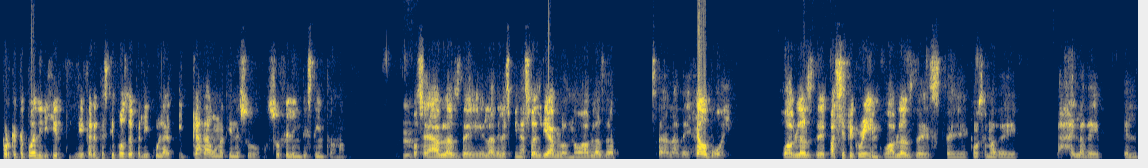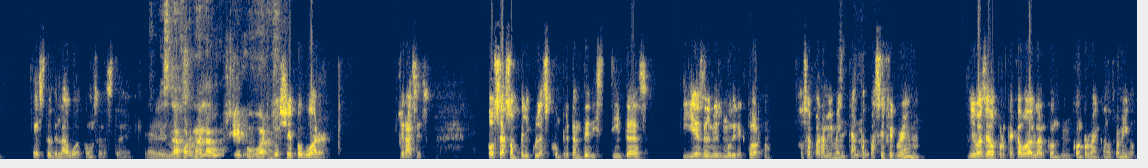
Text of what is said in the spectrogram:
Porque te puede dirigir diferentes tipos de películas y cada una tiene su, su feeling distinto, ¿no? Mm. O sea, hablas de la del Espinazo del Diablo, no hablas de la, la, de Hellboy, o hablas de Pacific Rim, o hablas de este, ¿cómo se llama? De, ay, la de el este del agua, ¿cómo se llama este? Es la forma del agua, Shape of Water. The Shape of Water. Gracias. O sea, son películas completamente distintas y es del mismo director, ¿no? O sea, para mí me encanta Pacific Rim. Y vacío porque acabo de hablar con, con Rubén, con otro amigo.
